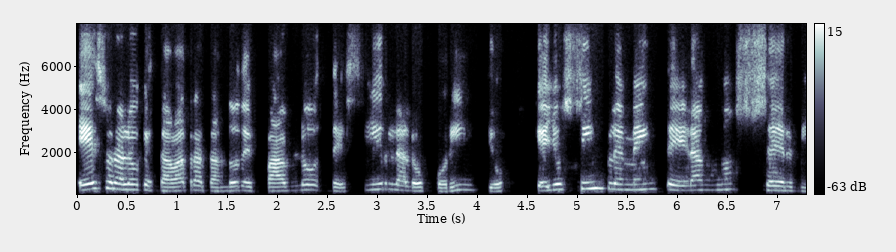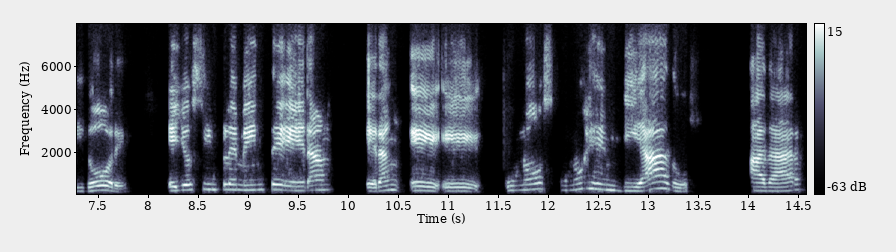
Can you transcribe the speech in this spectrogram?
Eso era lo que estaba tratando de Pablo decirle a los corintios, que ellos simplemente eran unos servidores, ellos simplemente eran, eran eh, eh, unos, unos enviados a dar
